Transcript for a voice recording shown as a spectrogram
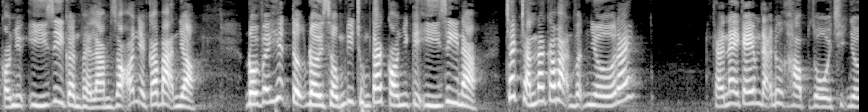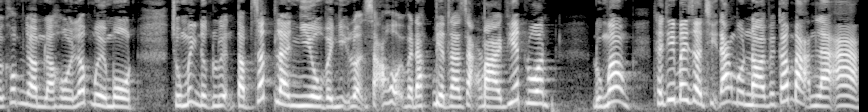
Có những ý gì cần phải làm rõ nhỉ các bạn nhỉ? Đối với hiện tượng đời sống thì chúng ta có những cái ý gì nào? Chắc chắn là các bạn vẫn nhớ đấy cái này các em đã được học rồi, chị nhớ không nhầm là hồi lớp 11 Chúng mình được luyện tập rất là nhiều về nghị luận xã hội và đặc biệt là dạng bài viết luôn Đúng không? Thế thì bây giờ chị đang muốn nói với các bạn là à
